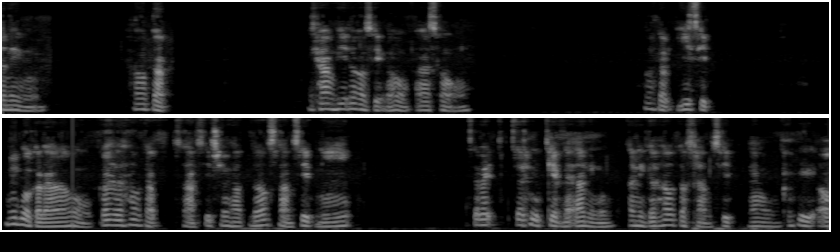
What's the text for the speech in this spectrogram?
r หนึ่งเท่ากับข้างที่เท่ากับสิบนะครับผม r สองเท่ากับยี่สิบเมื่อบวกกันแล้วก็จะเท่ากับสามสิบใช่ไหมครับ แล้วสามสิบนี้ จะไปจะถูกเก็บในอันหนึ่งอันหนึ่งก็เท่ากับสามสิบนะครับก็คือเอา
